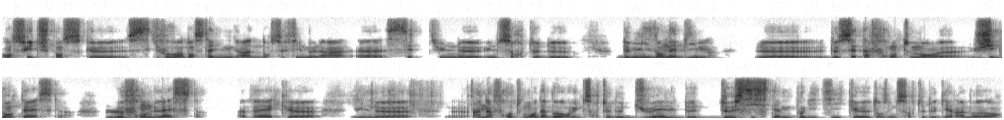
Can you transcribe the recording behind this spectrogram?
ensuite, je pense que ce qu'il faut voir dans Stalingrad, dans ce film-là, c'est une, une sorte de, de mise en abîme de cet affrontement gigantesque, le front de l'Est, avec euh, une, euh, un affrontement d'abord, une sorte de duel de deux systèmes politiques euh, dans une sorte de guerre à mort,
